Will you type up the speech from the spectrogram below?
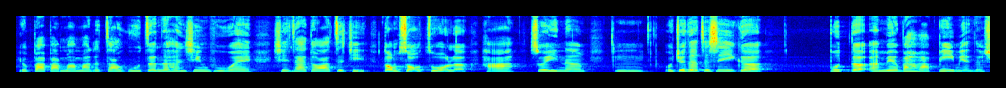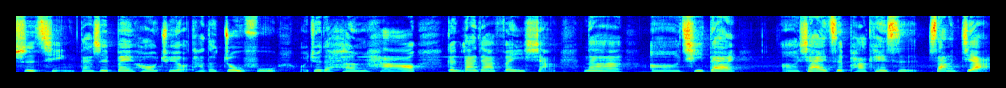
有爸爸妈妈的照顾真的很幸福诶。现在都要自己动手做了哈，所以呢，嗯，我觉得这是一个不得呃没有办法避免的事情，但是背后却有他的祝福，我觉得很好，跟大家分享。那呃，期待呃下一次 Podcast 上架。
